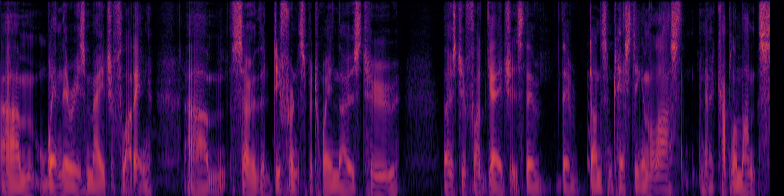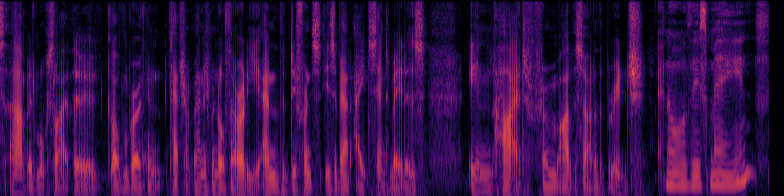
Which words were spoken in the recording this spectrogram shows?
um, when there is major flooding. Um, so the difference between those two those two flood gauges, they've they've done some testing in the last you know couple of months. Um, it looks like the Goulburn Broken Catchment Management Authority, and the difference is about eight centimetres in height from either side of the bridge. And all this means,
